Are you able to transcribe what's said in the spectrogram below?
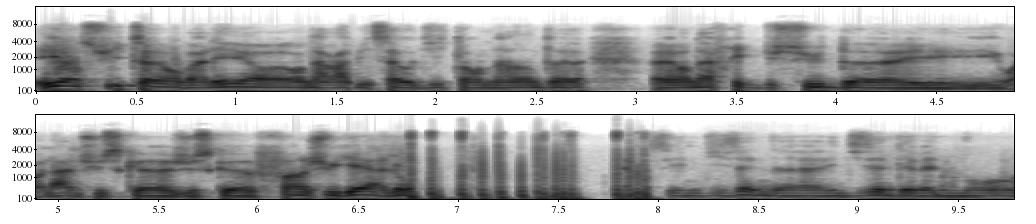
Et ensuite, on va aller en Arabie Saoudite, en Inde, en Afrique du Sud et voilà jusqu'à fin juillet à Londres c'est une dizaine, une dizaine d'événements,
